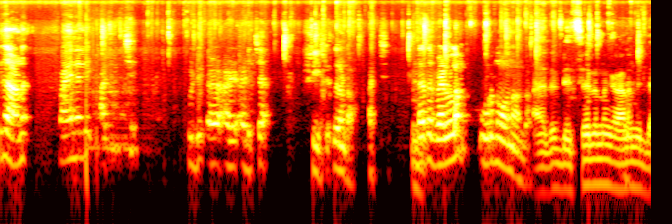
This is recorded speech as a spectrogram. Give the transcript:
ഇതാണ് ഫൈനലി അടിച്ച് പിടി അടിച്ച ഷീറ്റ് ഇത് കണ്ടോ? ഇതിന്റെ വെള്ളം ഊർന്നു പോകുന്നുണ്ടോ അതിന്റെ ഡിസൈൻ ഒന്നും കാണുന്നില്ല.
